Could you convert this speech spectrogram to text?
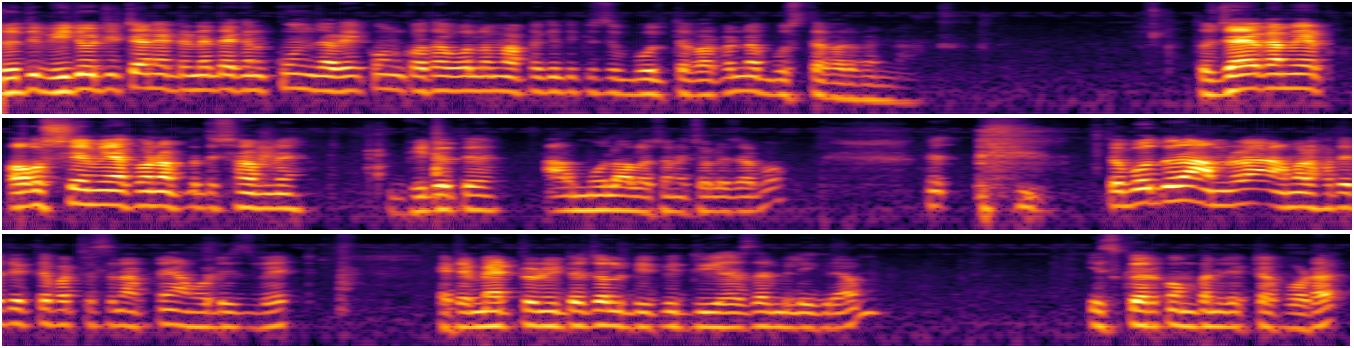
যদি ভিডিওটি টানে টানে দেখেন কোন জায়গায় কোন কথা বললাম, আপনি কিন্তু কিছু বলতে পারবেন না, বুঝতে পারবেন না। তো যাই হোক, আমি অবশ্যই আমি এখন আপনাদের সামনে ভিডিওতে আর মূল আলোচনায় চলে যাব। তো বন্ধুরা, আমরা আমার হাতে দেখতে পাচ্ছেন আপনি আমোডিস ভেট এটা ম্যাট্রোনিটাজল বিপি দুই হাজার মিলিগ্রাম। স্কোয়ার কোম্পানির একটা প্রোডাক্ট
